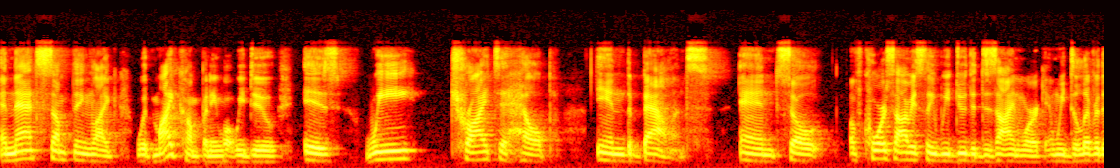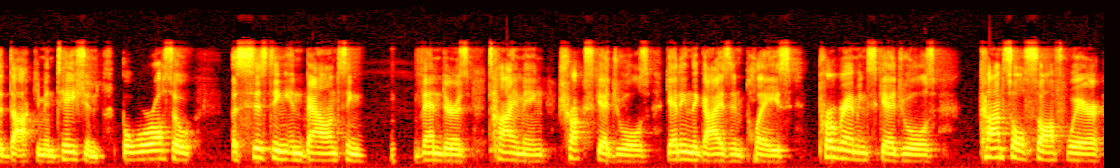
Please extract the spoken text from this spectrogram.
And that's something like with my company what we do is we try to help in the balance. And so, of course, obviously, we do the design work and we deliver the documentation, but we're also assisting in balancing vendors, timing, truck schedules, getting the guys in place, programming schedules, console software,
